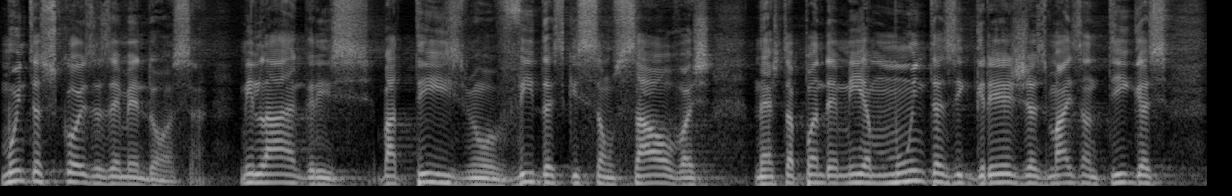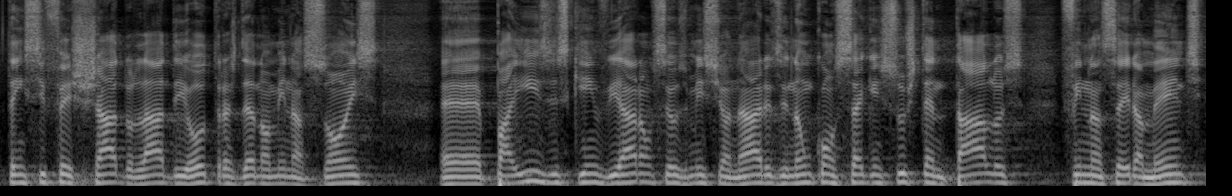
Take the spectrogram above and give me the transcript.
muitas coisas em Mendonça. Milagres, batismo, vidas que são salvas Nesta pandemia, muitas igrejas mais antigas têm se fechado lá de outras denominações, é, países que enviaram seus missionários e não conseguem sustentá-los financeiramente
